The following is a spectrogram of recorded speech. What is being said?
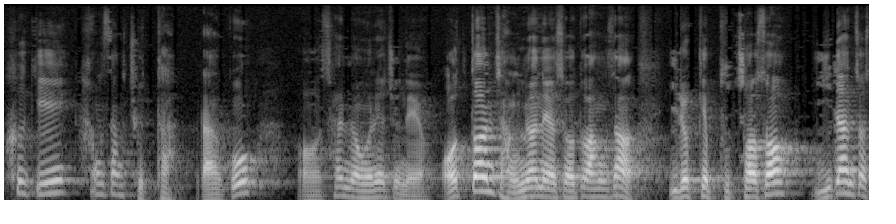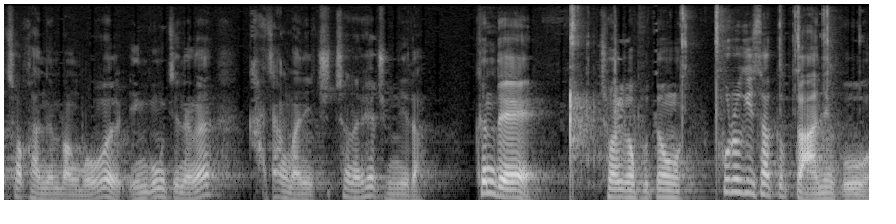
흙이 항상 좋다라고 어, 설명을 해주네요. 어떤 장면에서도 항상 이렇게 붙여서 2단 젖혀가는 방법을 인공지능은 가장 많이 추천을 해줍니다. 근데 저희가 보통 프로기사급도 아니고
